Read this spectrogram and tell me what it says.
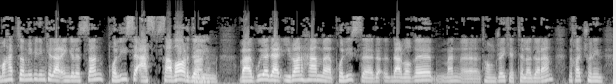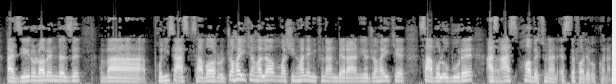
ما حتی می‌بینیم که در انگلستان پلیس اسب سوار داریم و گویا در ایران هم پلیس در واقع من تا اونجایی که اطلاع دارم می‌خواد چون این قضیه رو را بندازه و پلیس اسب سوار رو جاهایی که حالا ماشین ها نمی‌تونن برن یا جاهایی که صعب العبوره از اسب ها بتونن استفاده بکنن.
